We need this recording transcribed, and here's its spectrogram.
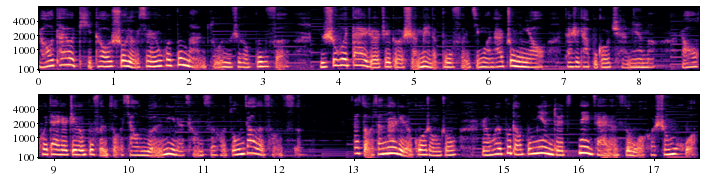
然后他又提到说，有些人会不满足于这个部分，于是会带着这个审美的部分，尽管它重要，但是它不够全面嘛。然后会带着这个部分走向伦理的层次和宗教的层次，在走向那里的过程中，人会不得不面对内在的自我和生活，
